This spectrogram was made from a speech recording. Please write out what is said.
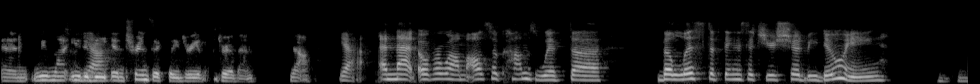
and we want you to yeah. be intrinsically driven yeah yeah and that overwhelm also comes with the the list of things that you should be doing mm-hmm.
